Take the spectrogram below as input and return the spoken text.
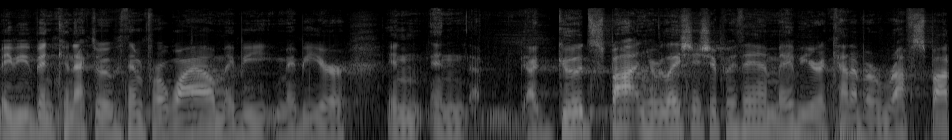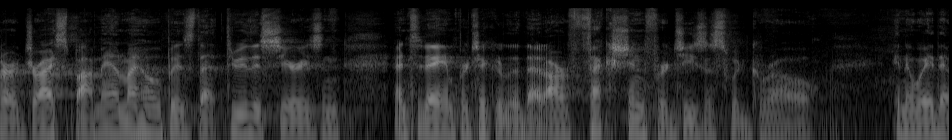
maybe you've been connected with him for a while. Maybe, maybe you're in, in a good spot in your relationship with him. Maybe you're in kind of a rough spot or a dry spot. Man, my hope is that through this series and, and today in particular, that our affection for Jesus would grow in a way that,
